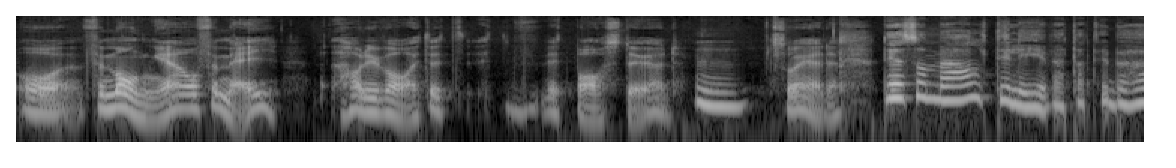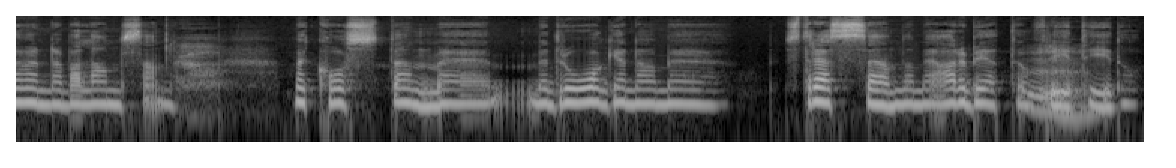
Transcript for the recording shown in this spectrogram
Och för många och för mig har det ju varit ett, ett, ett bra stöd. Så är det. Det är som med allt i livet, att vi behöver den där balansen. Med kosten, med, med drogerna, med stressen, och med arbete och fritid. Och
